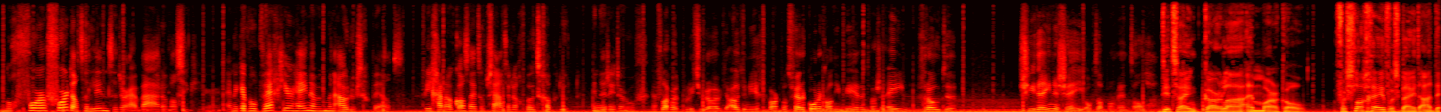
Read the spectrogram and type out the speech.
nog voor, voordat de linten er waren, was ik hier. En ik heb op weg hierheen heb ik mijn ouders gebeld. Die gaan ook altijd op zaterdag boodschappen doen in de Ridderhof. En vlak bij het politiebureau heb ik de auto neergepakt, want verder kon ik al niet meer. Het was één grote sirenezee op dat moment al. Dit zijn Carla en Marco, verslaggevers bij het AD.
